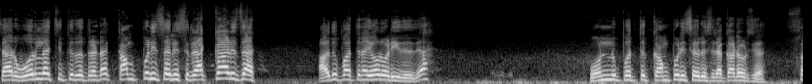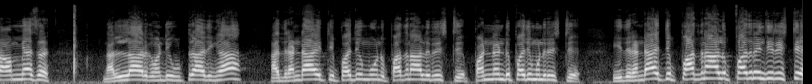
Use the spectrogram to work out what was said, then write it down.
சார் ஒரு லட்சத்தி இருபத்தி ரெண்டா கம்பெனி சர்வீஸ் ரெக்கார்டு சார். அது பார்த்தீங்கன்னா எவ்வளோ அடிக்குது இது? ஒன்று பத்து கம்பெனி சர்வீஸ் ரெக்கார்டு சார் செம்மையாக சார். நல்லா இருக்கும் வண்டி விட்றாதீங்க அது ரெண்டாயிரத்தி பதிமூணு பதினாலு ரிஸ்ட்டு பன்னெண்டு பதிமூணு ரிஸ்ட்டு இது ரெண்டாயிரத்தி பதினாலு பதினஞ்சு ரிஸ்ட்டு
